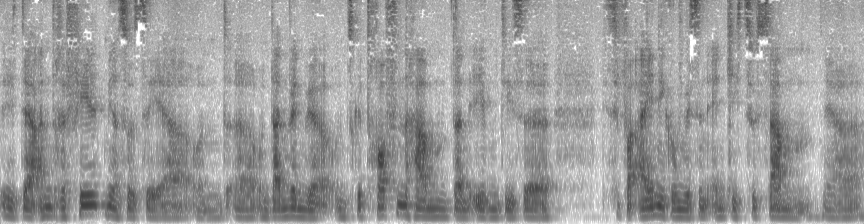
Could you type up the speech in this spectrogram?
der andere fehlt mir so sehr und, äh, und dann, wenn wir uns getroffen haben, dann eben diese diese Vereinigung, wir sind endlich zusammen. Ja,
